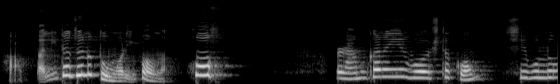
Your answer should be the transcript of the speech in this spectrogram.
হাততালিটা যেন তোমারই পাওনা। হো! রামকানাইয়ের বয়সটা কম, সে বলল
